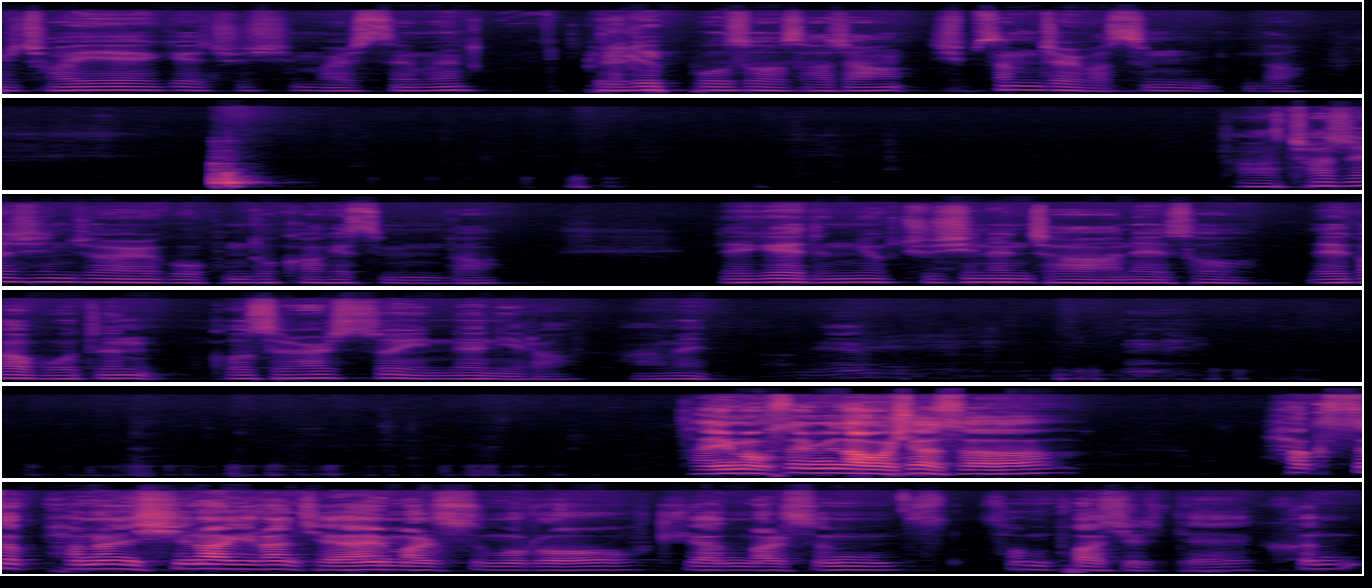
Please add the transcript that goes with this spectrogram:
오늘 저희에게 주신 말씀은 빌립보서 4장 13절 말씀입니다. 다 찾으신 줄 알고 봉독하겠습니다. 내게 능력 주시는 자 안에서 내가 모든 것을 할 수 있느니라. 아멘. 담임 목사님 나오셔서 학습하는 신학이란 제아의 말씀으로 귀한 말씀 선포하실 때 큰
